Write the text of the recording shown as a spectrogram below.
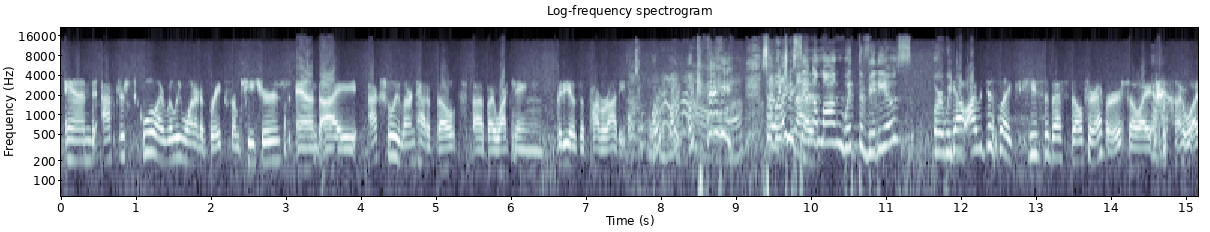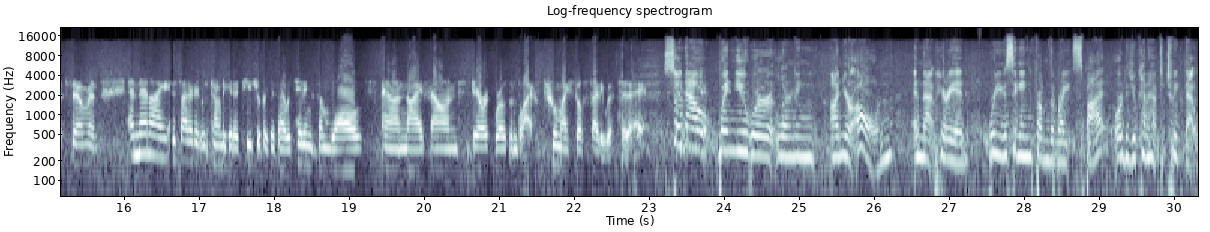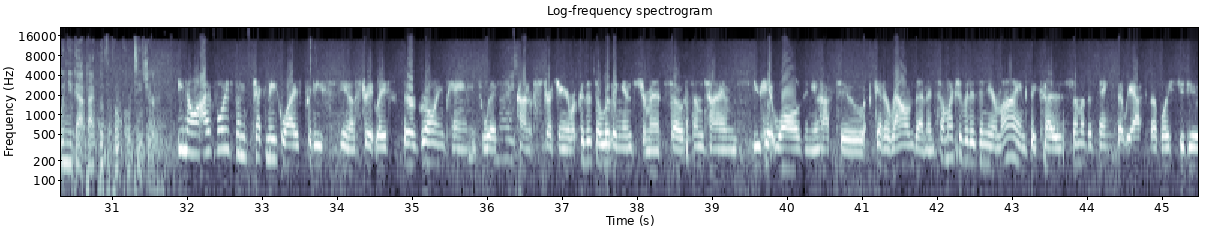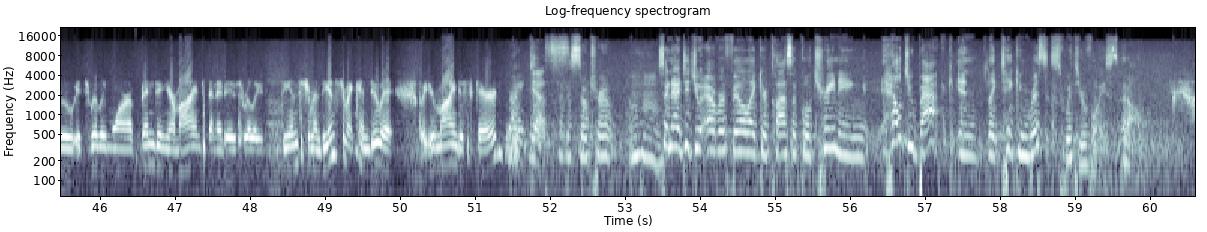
And after school, I really wanted a break from teachers, and I actually learned how to belt uh, by watching videos of Pavarotti. Okay. So I would like you that. sing along with the videos, or would Yeah, I would just like he's the best belter ever, so I I watched him and and then I decided it was time to get a teacher because I was hitting some walls and I found Derek Rosenblatt, whom I still study with today. So now, when you were learning on your own in that period, were you singing from the right spot, or did you kind of have to tweak that when you got back with the vocal teacher? You know, I've always been technique-wise pretty, you know, straight-laced. There are growing pains with kind of stretching your because it's a living instrument. So sometimes you hit walls and you have to get around them, and so much of it is in your mind because some of the things that we ask our voice to do, it's really more of bending your mind than it is really the instrument. The instrument can do it, but your mind is scared. Right. Yes. That is so true. Mm-hmm. So now, did you ever feel like your classical training held you back in like taking risks with your voice at all?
